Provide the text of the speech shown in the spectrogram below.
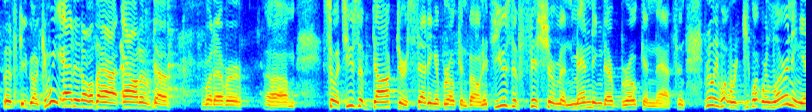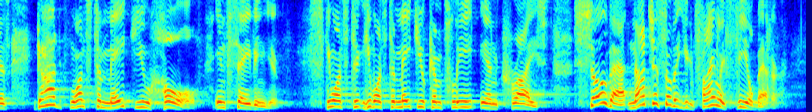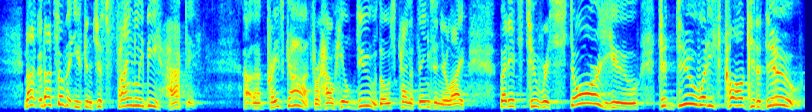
let's keep going. Can we edit all that out of the whatever? Um, so it's used of doctors setting a broken bone. It's used of fishermen mending their broken nets. And really, what we're, what we're learning is God wants to make you whole in saving you. He wants, to, he wants to make you complete in Christ so that, not just so that you can finally feel better, not, not so that you can just finally be happy, uh, uh, praise God for how He'll do those kind of things in your life. But it's to restore you to do what He's called you to do.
